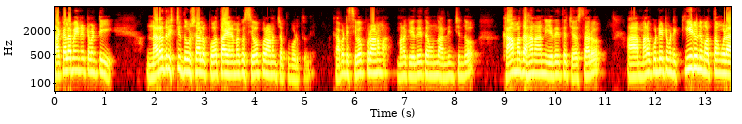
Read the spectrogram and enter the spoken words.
సకలమైనటువంటి నరదృష్టి దోషాలు పోతాయని మనకు శివపురాణం చెప్పబడుతుంది. కాబట్టి శివపురాణం మనకు ఏదైతే ఉందో అందించిందో కామదహనాన్ని ఏదైతే చేస్తారో ఆ మనకుండేటువంటి కీడుని మొత్తం కూడా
